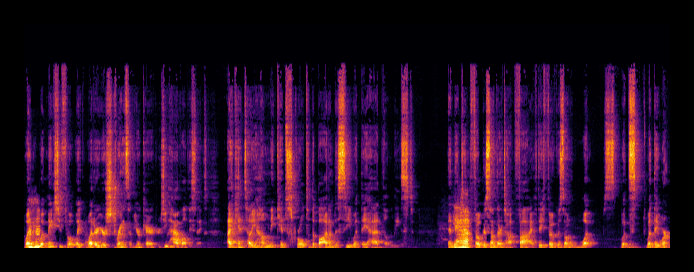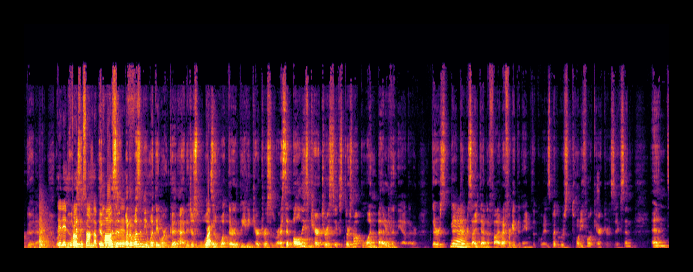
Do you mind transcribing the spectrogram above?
What mm-hmm. what makes you feel like what are your strengths of your characters? You have all these things. I can't tell you how many kids scroll to the bottom to see what they had the least and yeah. they didn't focus on their top five they focus on what what's what they weren't good at. They didn't focus on the positive. but it wasn't even what they weren't good at. It just wasn't right. what their leading characteristics were. I said all these characteristics. There's not one better than the other. There's yeah. there, there, was identified. I forget the name of the quiz, but it was 24 characteristics, and and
